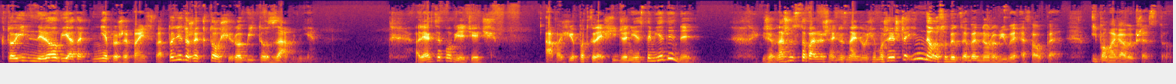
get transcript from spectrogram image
kto inny robi, a tak. Nie, proszę państwa, to nie to, że ktoś robi to za mnie. Ale ja chcę powiedzieć, a właściwie podkreślić, że nie jestem jedyny. I że w naszym stowarzyszeniu znajdą się może jeszcze inne osoby, które będą robiły EVP i pomagały przez to.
